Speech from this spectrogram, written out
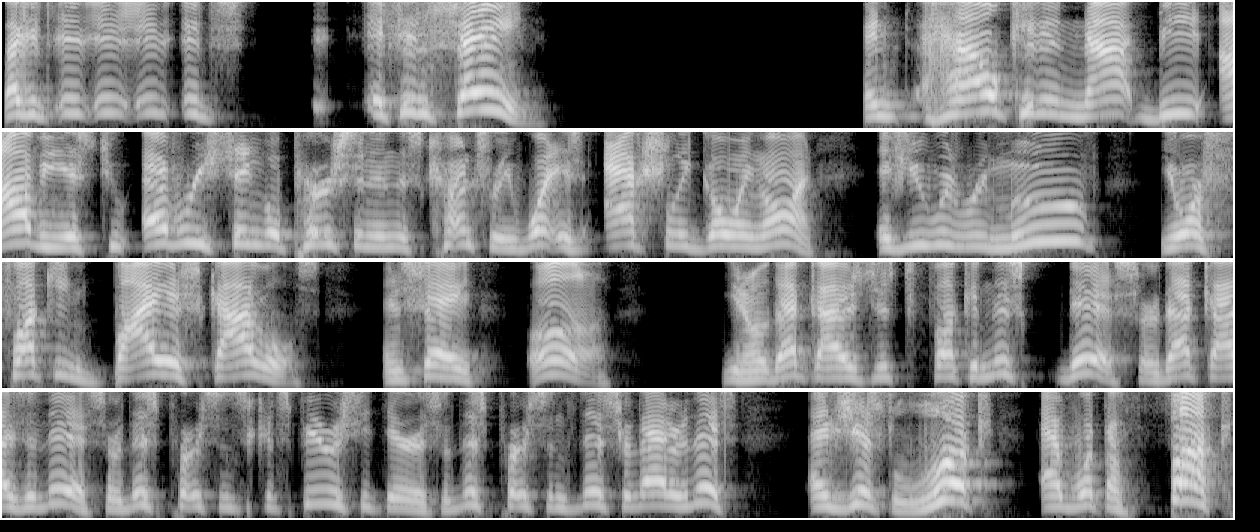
Like it, it, it, it's it's insane. And how can it not be obvious to every single person in this country what is actually going on? If you would remove your fucking bias goggles and say, oh, you know, that guy's just fucking this, this, or that guy's a this, or this person's a conspiracy theorist, or this person's this or that or this, and just look at what the fuck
